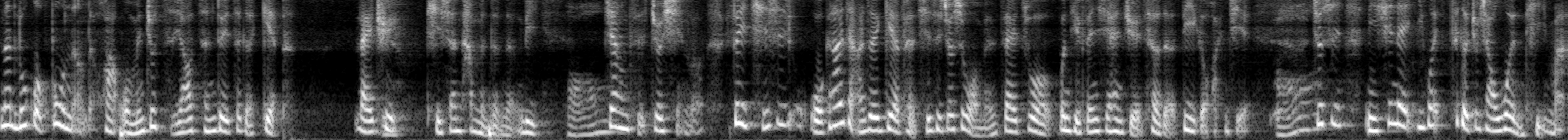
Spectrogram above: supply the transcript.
那如果不能的话，我们就只要针对这个 gap 来去提升他们的能力，哦，这样子就行了。所以其实我刚刚讲的这个 gap，其实就是我们在做问题分析和决策的第一个环节。哦，就是你现在因为这个就叫问题嘛。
